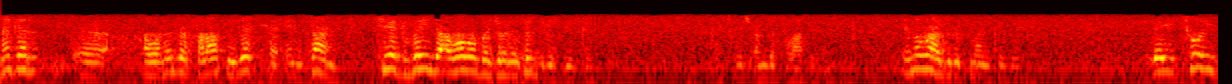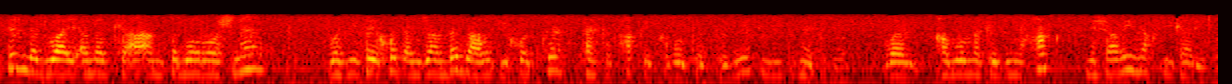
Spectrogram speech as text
مەگەر ئەوەنە دە سەڵات و دێت کە ئینسان تێک بی لە ئەوەڵە بە جۆرەتر دروستی کرد کە توش ئەم اما وا دروستمان کردو دەی تۆی تر لە دوای ئەمە کە ئەمتە بۆ ڕۆشنە وەزیفەی خۆت ئەنجام بە داوەتی خۆت بکە هەرکەس حەقی قبول کرد کردوێت نکردوێت و قبول نەکردنی حق نشانەی نەقسی کاری تۆ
